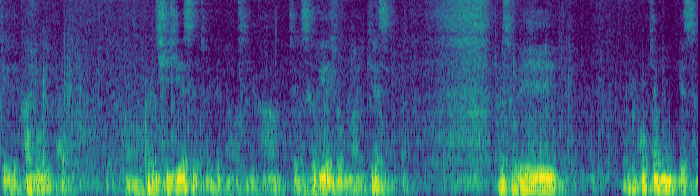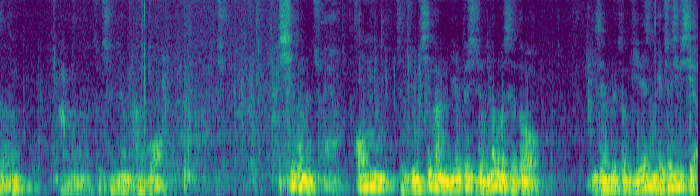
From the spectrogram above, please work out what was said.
저희들이 가지고 있고 어, 그런 취지에서 저희들 나왔으니까 제가 서두에 좀 많이 길었습니다. 그래서 우리 우리 국장님께서 어, 좀 설명하고 시간은 조 금 점심 시간 12시 좀 넘어서도 이 점을 좀 이해 좀 해주십시오.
